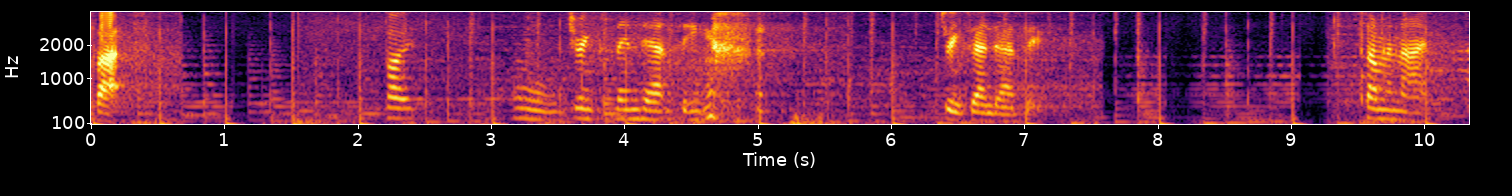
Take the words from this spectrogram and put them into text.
Flats. Both. Oh, drinks then dancing. Drinks and dancing. Summer nights.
